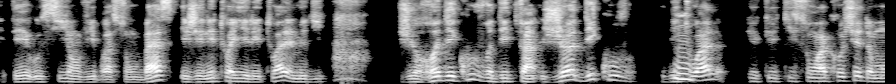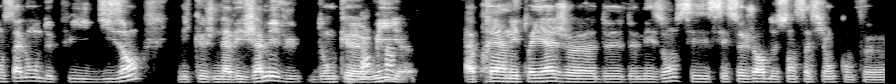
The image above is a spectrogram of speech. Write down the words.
étaient aussi en vibration basse. Et j'ai nettoyé les toiles. Elle me dit, oh, je redécouvre des, enfin, je découvre des mm. toiles qui sont accrochées dans mon salon depuis dix ans, mais que je n'avais jamais vues. Donc, euh, oui, euh, après un nettoyage euh, de, maison, c'est ce genre de sensation qu'on peut,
